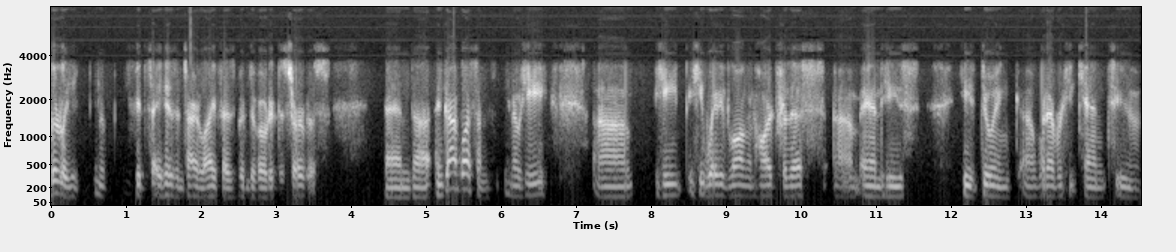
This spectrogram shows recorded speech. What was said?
literally, you know, could say his entire life has been devoted to service, and uh, and God bless him. You know, he uh, he he waited long and hard for this, um, and he's he's doing uh, whatever he can to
